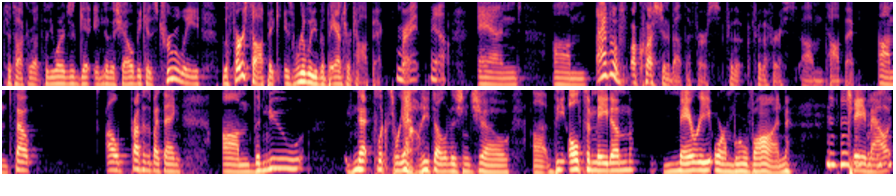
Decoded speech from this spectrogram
to talk about. So do you want to just get into the show? Because truly, the first topic is really the banter topic right. Yeah. and um, I have a, a question about the first for the for the first um, topic. Um, so I'll preface it by saying um, the new Netflix reality television show, uh, The Ultimatum: Marry or Move On, came out.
